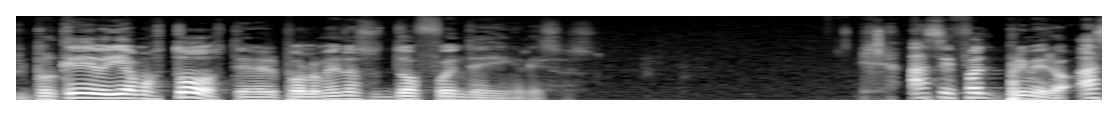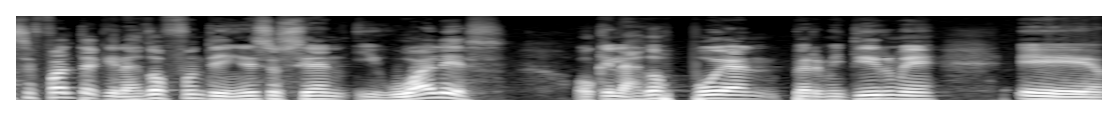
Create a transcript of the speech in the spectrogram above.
¿Y por qué deberíamos todos tener por lo menos dos fuentes de ingresos? Hace primero, ¿hace falta que las dos fuentes de ingresos sean iguales? ¿O que las dos puedan permitirme eh,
